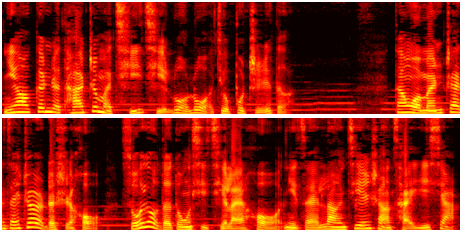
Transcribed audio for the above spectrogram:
你要跟着它这么起起落落，就不值得。当我们站在这儿的时候，所有的东西起来后，你在浪尖上踩一下，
